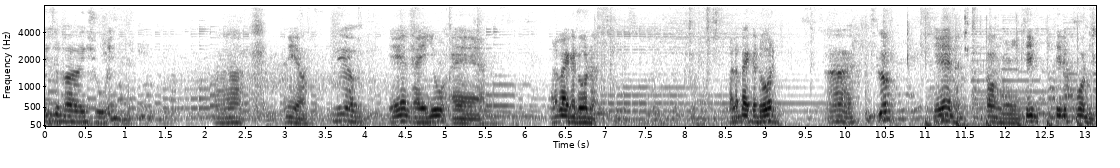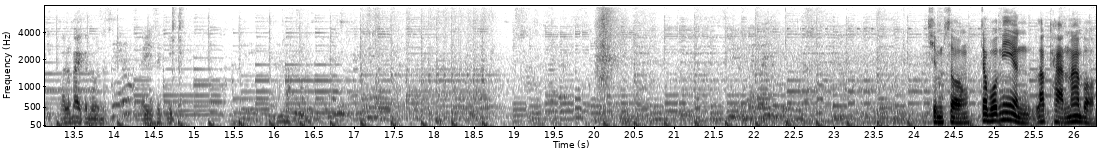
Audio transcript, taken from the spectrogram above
Is er uh, Sjoen? อ่านี่เหรอ Nee, เอ็นไอยูไออะไรใบกระโดนอะอะไรใบกระโดน ah, Slo? เอ็นต้องไอที่ที่ลิฟนอะไรใบกระโดนอะไอสกิปอะเข็มสองเจ้าบ่มีอันหลักฐานมาบอก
